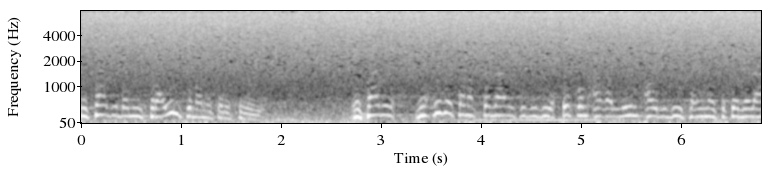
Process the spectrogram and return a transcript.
نساء د بنی اسرائیل چی منع کړی شوی وی نساء نو ایدو ته مقصد دا دی چی د دوی حکم هغه لین او د دوی شیونه څه کیدله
